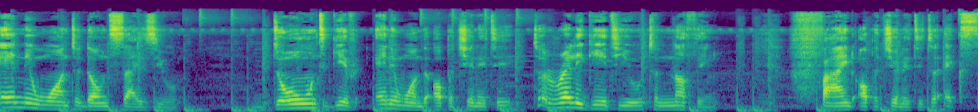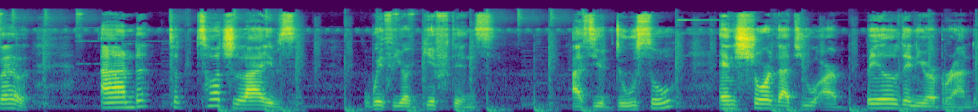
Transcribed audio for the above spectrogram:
anyone to downsize you. Don't give anyone the opportunity to relegate you to nothing. Find opportunity to excel and to touch lives with your giftings. As you do so, ensure that you are building your brand.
